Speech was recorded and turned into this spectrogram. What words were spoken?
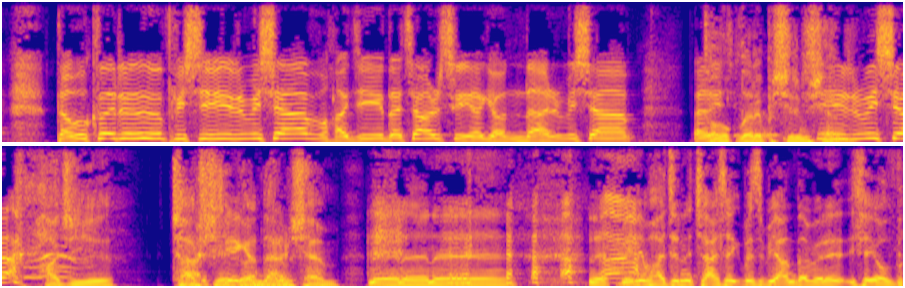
Tavukları pişirmişem. Hacıyı da çarşıya göndermişem. Tavukları pişirmişem. Pişirmişem. Hacıyı çarşıya göndermişem. Ne ne ne. Benim hacının çarşıya gitmesi bir anda böyle şey oldu.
